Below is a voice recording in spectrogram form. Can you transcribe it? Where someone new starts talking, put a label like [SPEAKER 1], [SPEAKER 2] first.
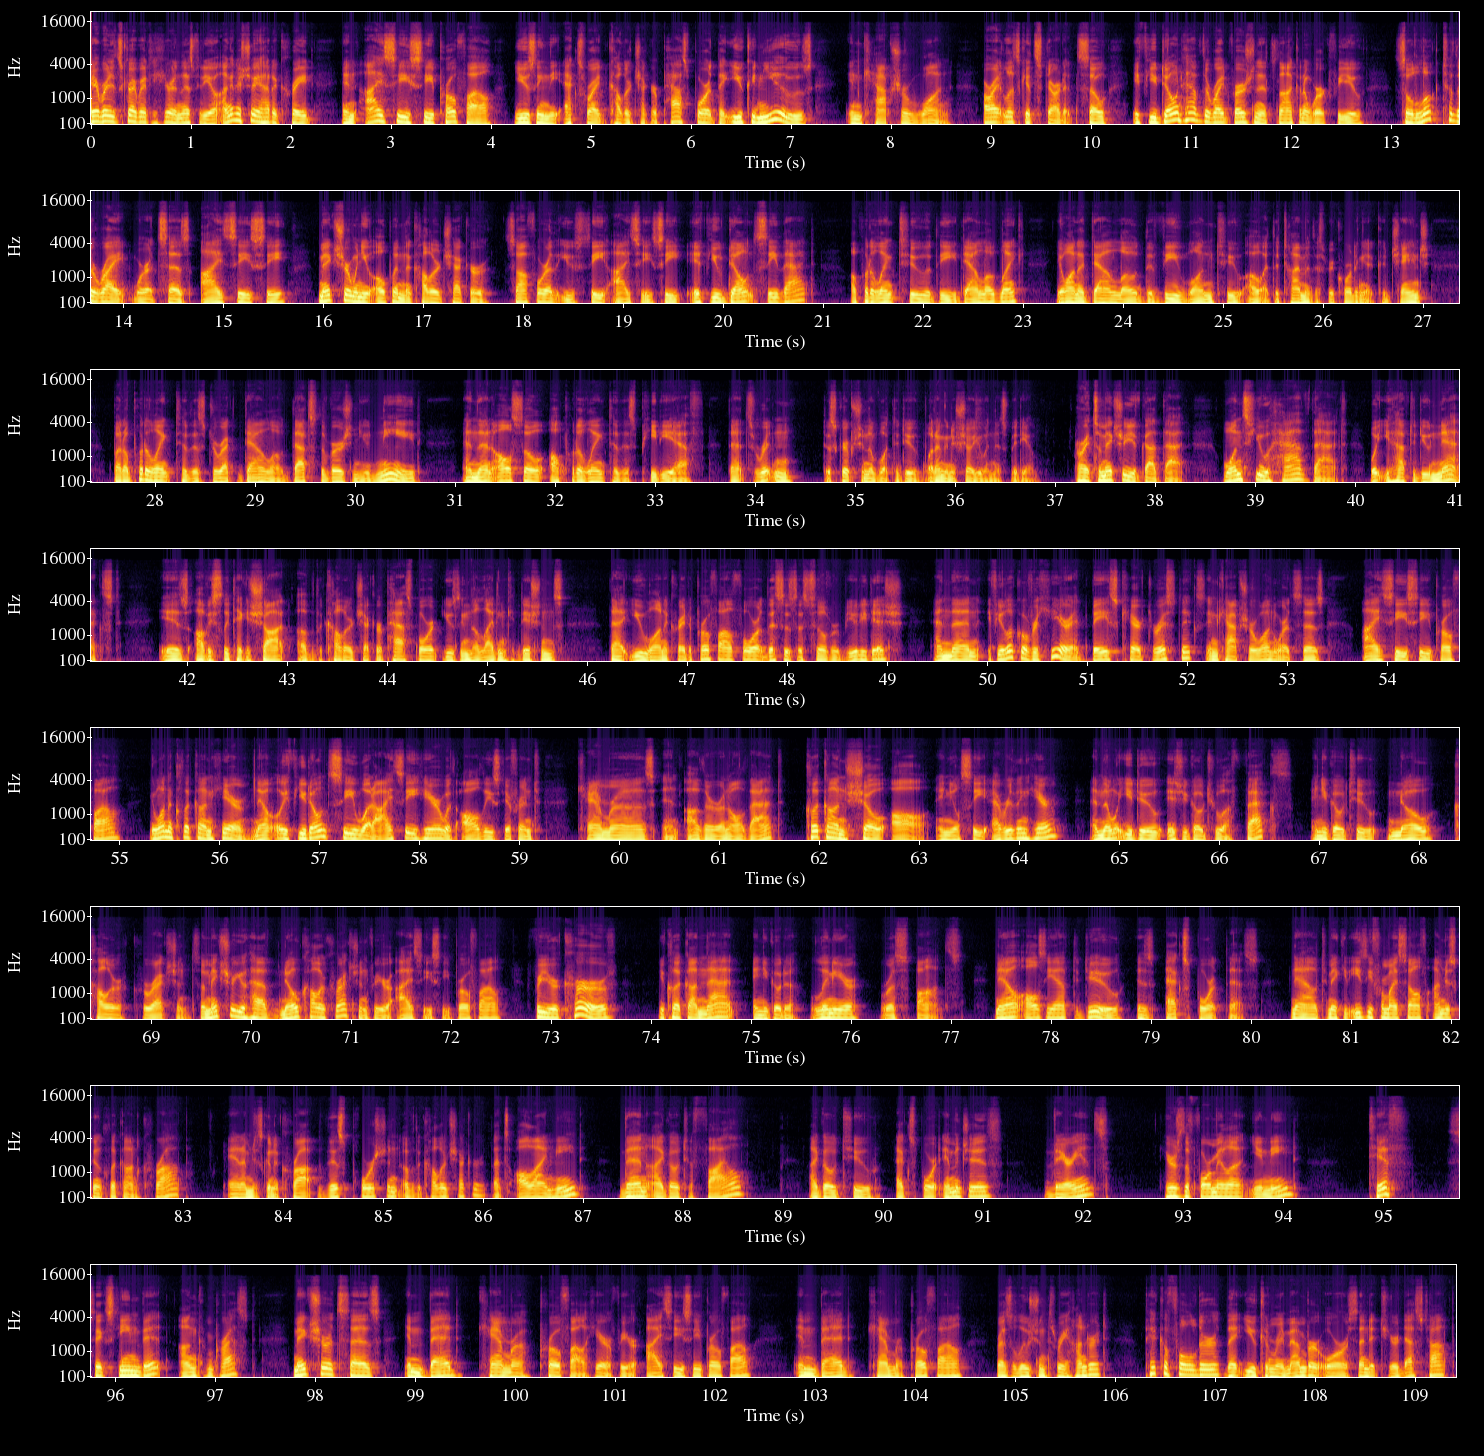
[SPEAKER 1] Hey everybody, it's Craig back here in this video. I'm going to show you how to create an ICC profile using the X-Rite Color Checker Passport that you can use in Capture One. All right, let's get started. So if you don't have the right version, it's not going to work for you. So look to the right where it says ICC. Make sure when you open the Color Checker software that you see ICC. If you don't see that, I'll put a link to the download link. You want to download the V120 at the time of this recording. It could change but I'll put a link to this direct download. That's the version you need. And then also I'll put a link to this PDF that's written description of what to do, what I'm going to show you in this video. All right, so make sure you've got that. Once you have that, what you have to do next is obviously take a shot of the color checker passport using the lighting conditions that you want to create a profile for. This is a silver beauty dish. And then if you look over here at base characteristics in Capture One where it says ICC profile, you want to click on here. Now, if you don't see what I see here with all these different cameras and other and all that, click on show all and you'll see everything here. And then what you do is you go to effects and you go to no color correction. So make sure you have no color correction for your ICC profile. For your curve, you click on that and you go to linear response. Now all you have to do is export this. Now to make it easy for myself, I'm just going to click on crop and I'm just going to crop this portion of the color checker. That's all I need. Then I go to File. I go to Export Images, Variants. Here's the formula you need. TIFF, 16-bit, uncompressed. Make sure it says Embed Camera Profile here for your ICC profile. Embed Camera Profile, Resolution 300. Pick a folder that you can remember or send it to your desktop.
